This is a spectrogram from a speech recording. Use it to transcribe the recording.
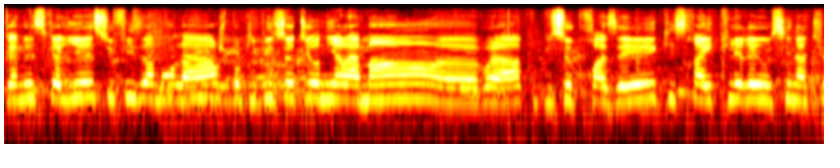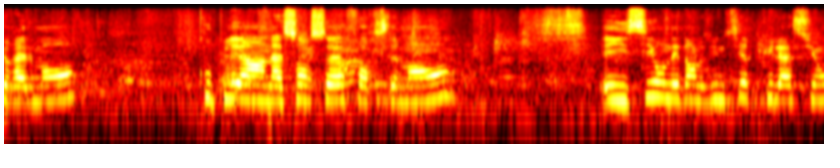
Donc un escalier suffisamment large pour qu'ils puissent se tenir la main, euh, voilà, qu'on puisse se croiser, qui sera éclairé aussi naturellement, couplé à un ascenseur forcément. Et ici on est dans une circulation,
